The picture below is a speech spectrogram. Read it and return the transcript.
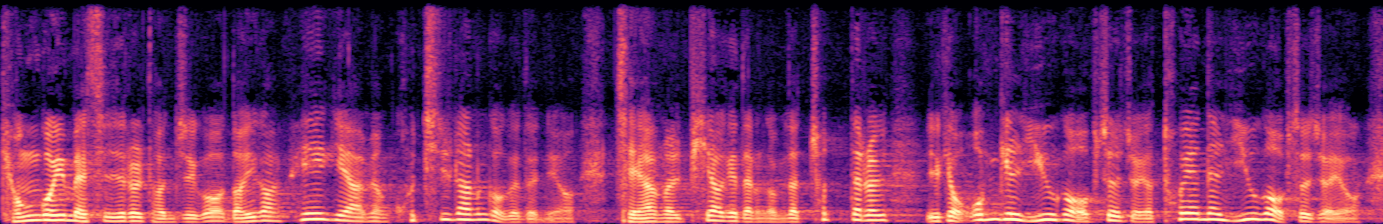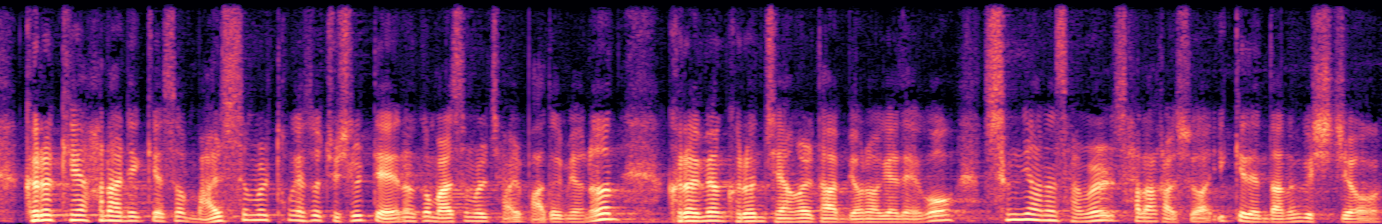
경고의 메시지를 던지고 너희가 회개하면 고치리라는 거거든요. 재앙을 피하게 되는 겁니다. 촛대를 이렇게 옮길 이유가 없어져요. 토해낼 이유가 없어져요. 그렇게 하나님께서 말씀을 통해서 주실 때에는 그 말씀을 잘 받으면은 그러면 그런 재앙을 다 면하게 되고 승리하는 삶을 살아갈 수가 있게 된다는 것이죠.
